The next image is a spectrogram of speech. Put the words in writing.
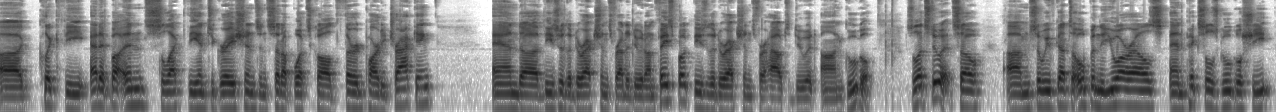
Uh, click the Edit button, select the integrations, and set up what's called third-party tracking. And uh, these are the directions for how to do it on Facebook. These are the directions for how to do it on Google. So let's do it. So, um, so we've got to open the URLs and Pixels Google Sheet.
